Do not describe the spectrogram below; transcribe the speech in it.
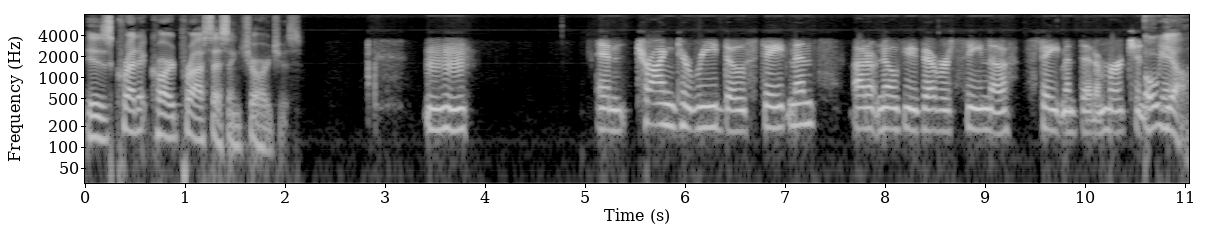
is credit card processing charges mhm and trying to read those statements. I don't know if you've ever seen a statement that a merchant. Oh gets. yeah.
